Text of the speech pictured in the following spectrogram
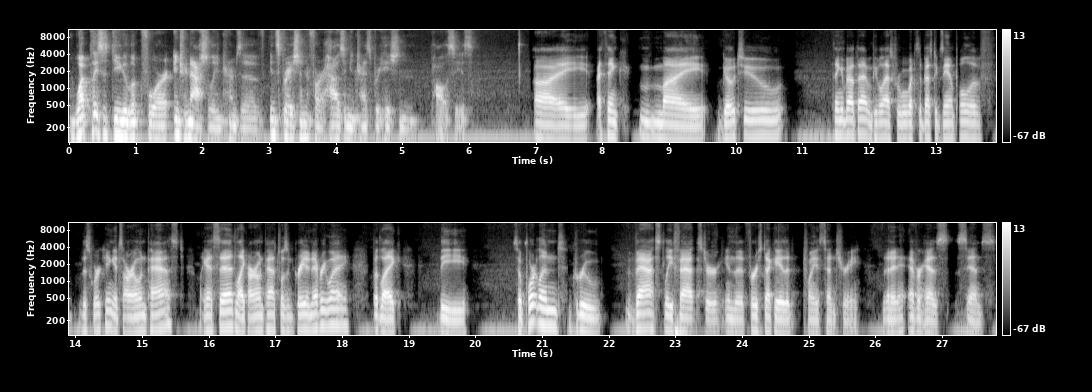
What places do you look for internationally in terms of inspiration for housing and transportation policies? I I think my go-to thing about that when people ask for what's the best example of this working, it's our own past like I said, like our own past wasn't great in every way, but like the so Portland grew vastly faster in the first decade of the 20th century than it ever has since.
